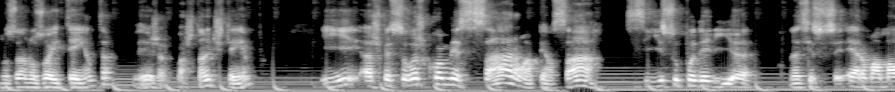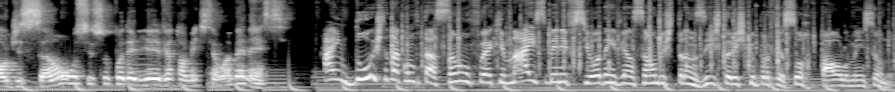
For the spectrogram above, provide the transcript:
nos anos 80, veja, bastante tempo, e as pessoas começaram a pensar se isso poderia, né, se isso era uma maldição ou se isso poderia eventualmente ser uma benesse. A indústria da computação foi a que mais se beneficiou da invenção dos transistores que o professor Paulo mencionou.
